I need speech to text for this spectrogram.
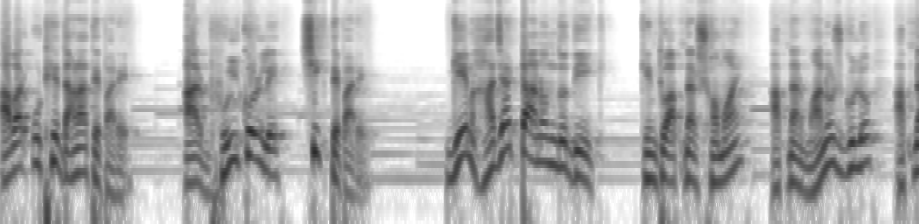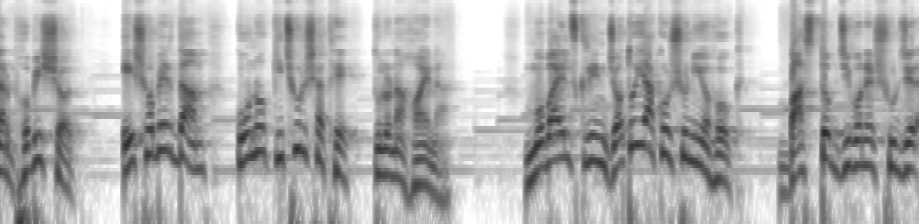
আবার উঠে দাঁড়াতে পারে, আর ভুল করলে শিখতে পারে। গেম হাজারটা আনন্দ দিক, কিন্তু আপনার সময় আপনার মানুষগুলো, আপনার ভবিষ্যৎ, এসবের দাম কোনো কিছুর সাথে তুলনা হয় না। মোবাইল স্ক্রিন যতই আকর্ষণীয় হোক, বাস্তব জীবনের সূর্যের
